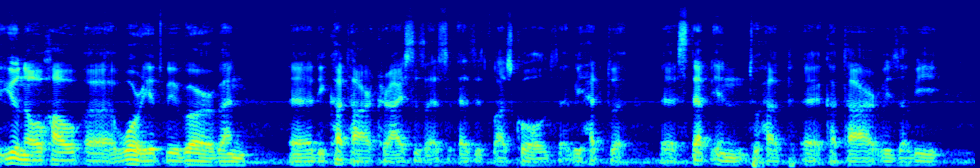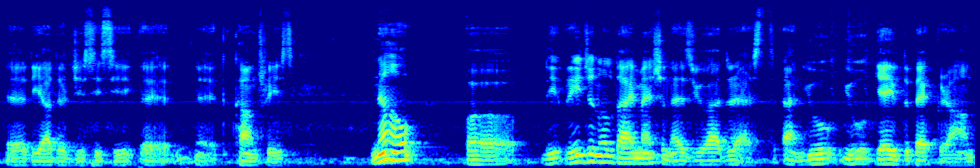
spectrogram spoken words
you, know how worried we were when the Qatar crisis, as, as it was called, we had to step in to help Qatar vis-à-vis the other GCC countries. Now, the regional dimension, as you addressed, and you, you gave the background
